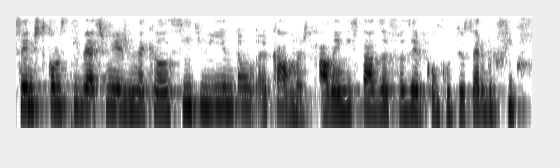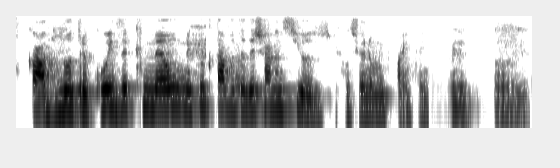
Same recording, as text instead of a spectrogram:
sentes-te como se estivesses mesmo naquele sítio e então acalmas-te. Além disso, estás a fazer com que o teu cérebro fique focado noutra coisa que não naquilo que estava-te a deixar ansioso. Funciona muito bem, tem. Olha, olha.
